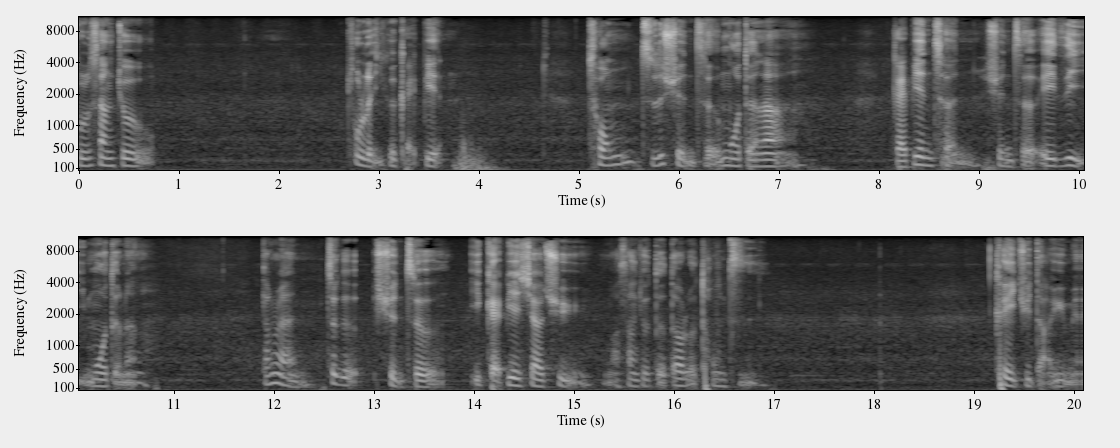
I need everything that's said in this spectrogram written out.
布鲁上就做了一个改变，从只选择莫德纳。改变成选择 A Z 莫德纳，当然这个选择一改变下去，马上就得到了通知，可以去打疫苗。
